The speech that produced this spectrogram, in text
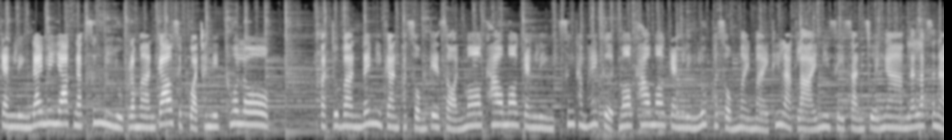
แกงลิงได้ไม่ยากนัก ซึ่งมีอยู่ประมาณ 90 กว่าชนิดทั่วโลก ปัจจุบันได้มีการผสมเกสรหม้อข้าวหม้อแกงลิง ซึ่งทำให้เกิดหม้อข้าวหม้อแกงลิงลูกผสมใหม่ๆ ที่หลากหลายมีสีสันสวยงาม และลักษณะ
